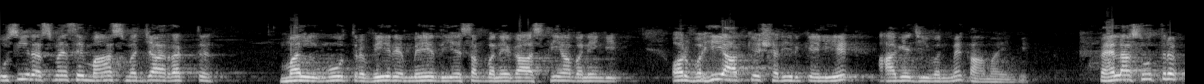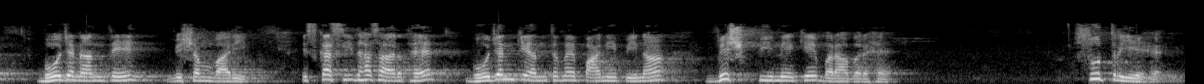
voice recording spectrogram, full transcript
उसी रस में से मांस, मज्जा, रक्त, मल, मूत्र, वीर, मेद, ये सब बनेगा, अस्थियाँ बनेंगी, और वही आपके शरीर के लिए आगे जीवन में काम आएँगे। पहला सूत्र भोजनांते विषमवारी। इसका सीधा सा अर्थ है, भोजन के अंत में पानी पीना विष पीने के बराबर है। सूत्र ये है,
